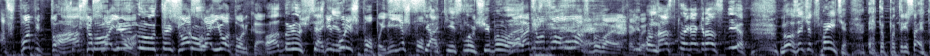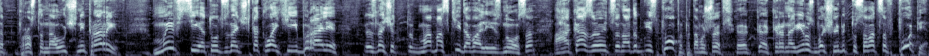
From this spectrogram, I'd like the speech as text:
А в попе то, а все свое. Минуточку. Все свое только. Одну минуту, всякие... Ты не куришь попой, не ешь попой. Всякие случаи бывают. Ну, это вот у вас бывает, как бы. У нас-то как раз нет. Но, значит, смотрите, это потрясающе, это просто научный прорыв. Мы все тут, значит, как лохи брали, значит, мазки давали из носа, а оказывается, надо из попы, потому что э, коронавирус больше любит тусоваться в попе.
